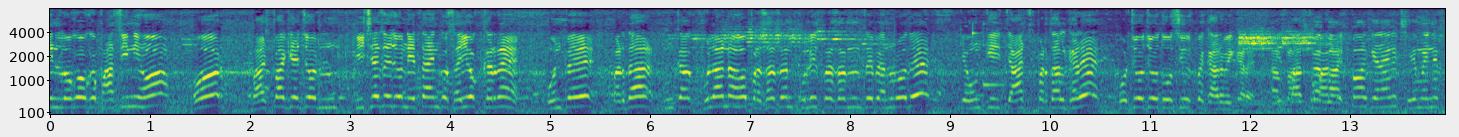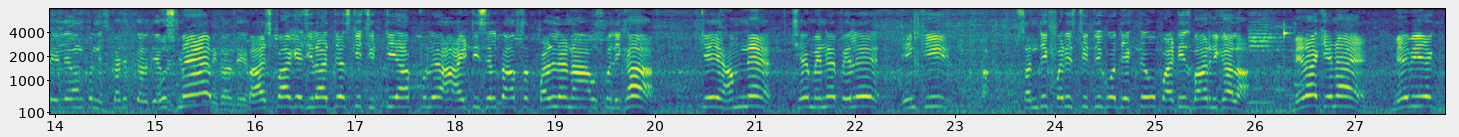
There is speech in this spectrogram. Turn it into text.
इन लोगों को फांसी नहीं हो और भाजपा के जो पीछे से जो नेता इनको सहयोग कर रहे हैं उन पे पर्दा उनका खुला ना हो प्रशासन पुलिस प्रशासन से भी अनुरोध है कि उनकी जाँच पड़ताल करे और जो जो दोषी उस पर कार्रवाई करे। भाजपा का कहना है कि छह महीने पहले उनको निष्कासित कर दिया उसमें भाजपा के जिलाध्यक्ष की चिट्ठी आप आई टी सेल पर आप सब पढ़ लेना उसमें लिखा कि हमने छः महीने पहले इनकी संदिग्ध परिस्थिति को देखते हुए पार्टी से बाहर निकाला। मेरा कहना है मैं भी एक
